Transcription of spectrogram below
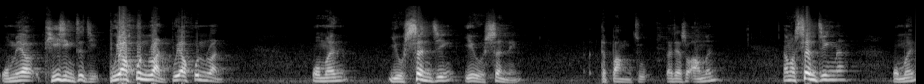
我们要提醒自己不要混乱，不要混乱。我们有圣经，也有圣灵。的帮助，大家说阿门。那么圣经呢？我们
